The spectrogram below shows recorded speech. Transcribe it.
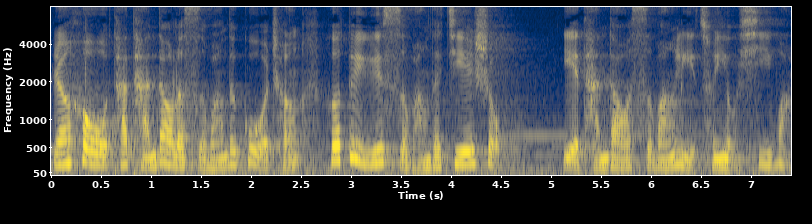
然后他谈到了死亡的过程和对于死亡的接受。也谈到死亡里存有希望，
